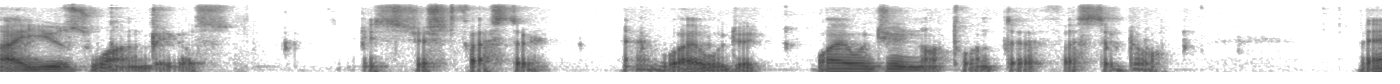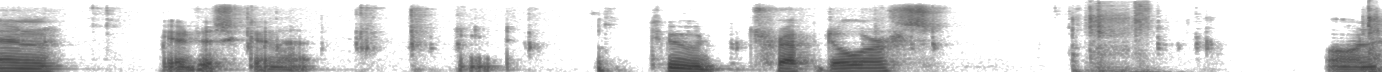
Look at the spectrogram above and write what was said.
I use one because it's just faster. And why would it? Why would you not want a faster door? Then you're just gonna need two trapdoors on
